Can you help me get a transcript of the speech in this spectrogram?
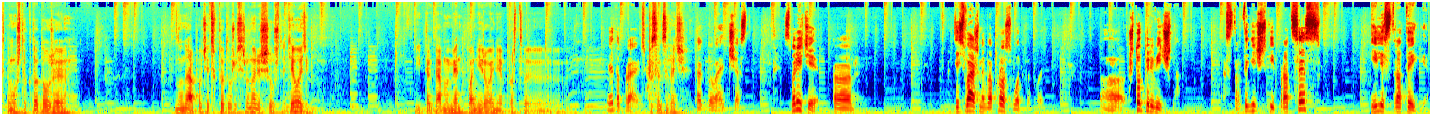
Потому что кто-то уже... Ну да, получается, кто-то уже все равно решил, что делать. И тогда момент планирования просто... Э, Это правильно. Список задач. Так бывает часто. Смотрите, э, здесь важный вопрос вот какой. Э, что первично? Стратегический процесс или стратегия?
